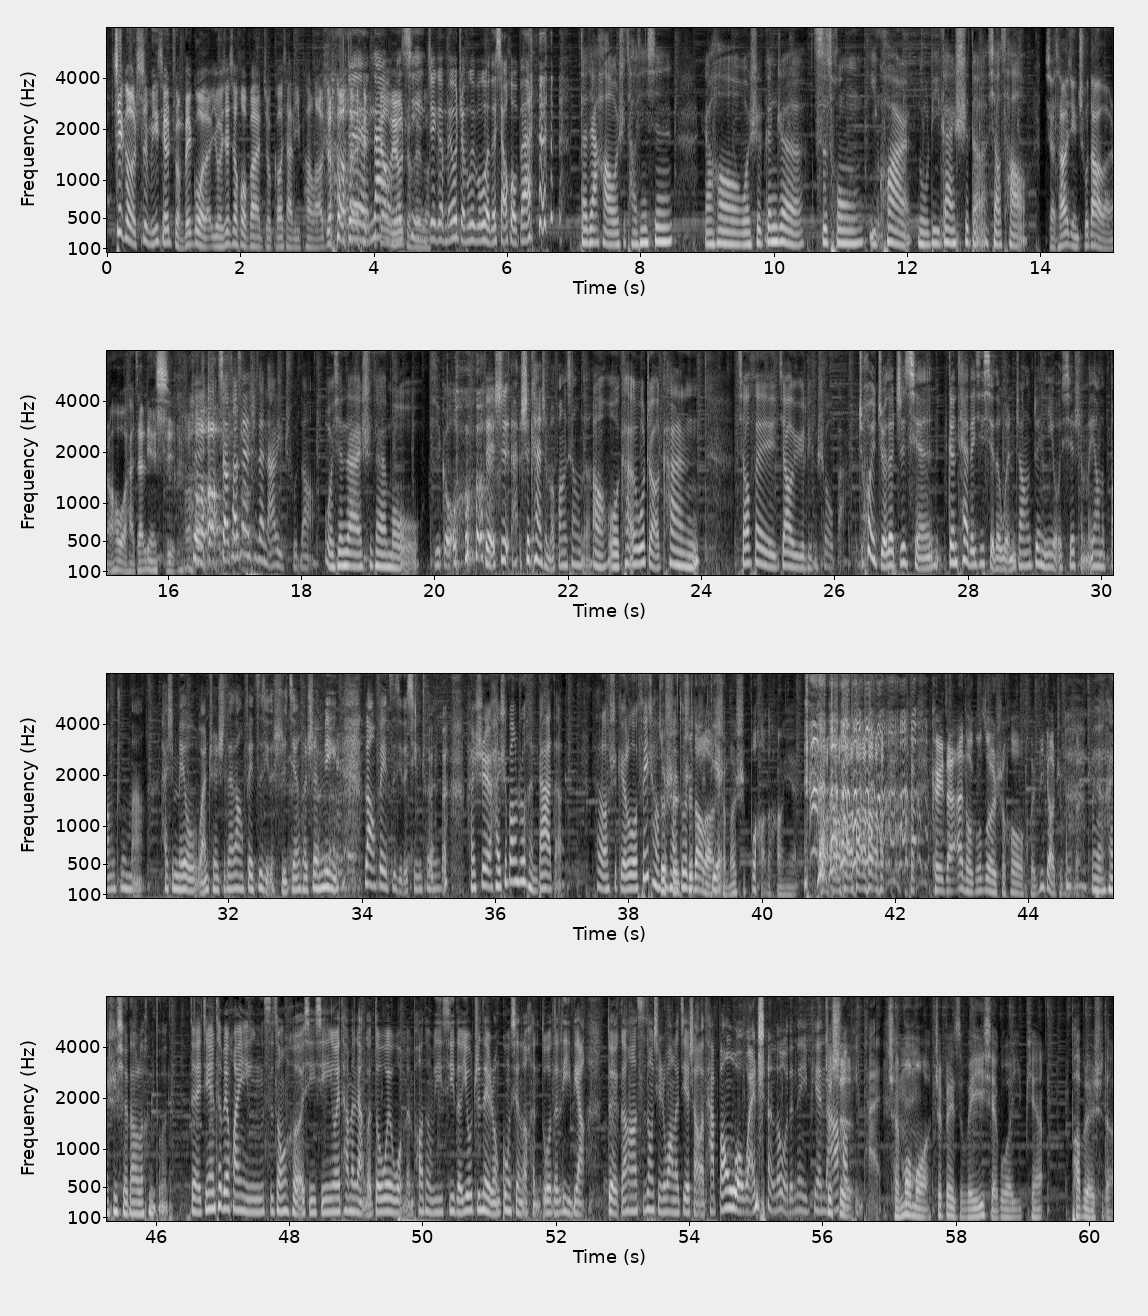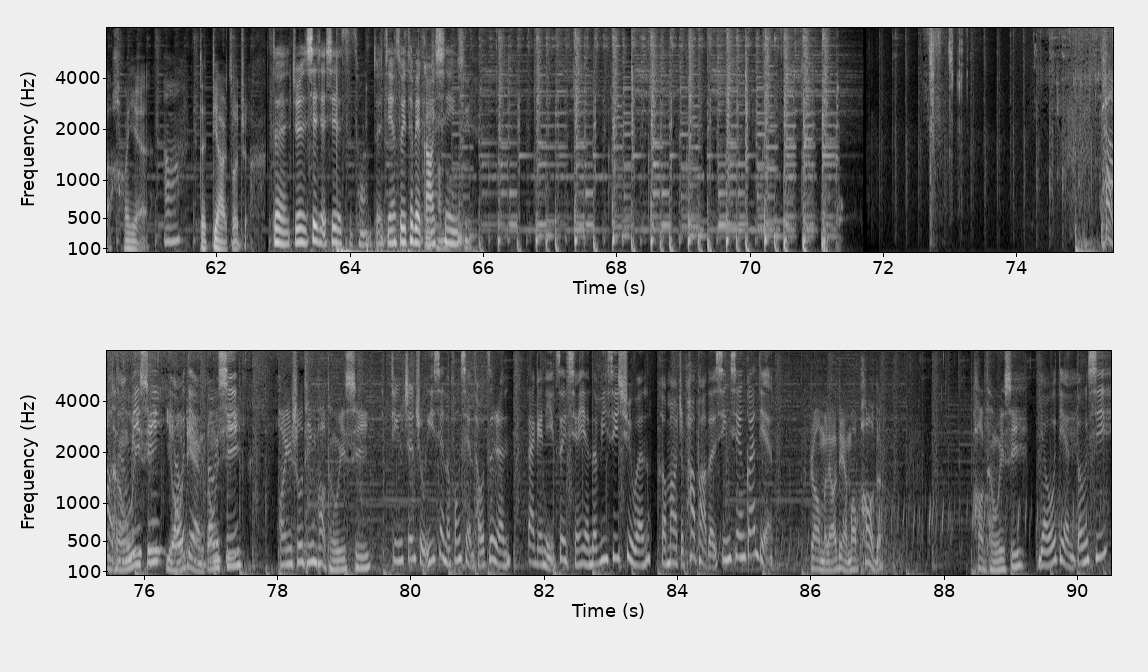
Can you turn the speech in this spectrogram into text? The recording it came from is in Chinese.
这个是明显准备过的，有些小伙伴就高下立判了，就对，那我们。请这个没有准备过的小伙伴。大家好，我是曹欣欣，然后我是跟着思聪一块儿努力干事的小曹。小曹已经出道了，然后我还在练习。对，小曹现在是在哪里出道？我现在是在某机构对，是是看什么方向的？哦，我看我主要看消费、教育、零售吧。就会觉得之前跟 TED 一起写的文章对你有一些什么样的帮助吗？还是没有完全是在浪费自己的时间和生命，浪费自己的青春？还是还是帮助很大的。蔡老师给了我非常非常多的知道了什。么是不好的行业，可以在案头工作的时候回避掉这部分。没有，还是学到了很多的。对，今天特别欢迎思聪和星星，因为他们两个都为我们泡腾 VC 的优质内容贡献了很多的力量。对，刚刚思聪其实忘了介绍了，他帮我完成了我的那一篇的这是二号品牌陈默默这辈子唯一写过一篇 publish 的行业啊。的第二作者。对，就是谢谢谢谢思聪。对，今天所以特别高兴腾 VC 有点东西，欢迎收听泡腾 VC。听身处一线的风险投资人带给你最前沿的 VC 趣闻和冒着泡泡的新鲜观点，让我们聊点冒泡的。泡腾 VC，有点东西。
